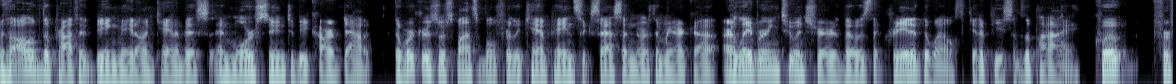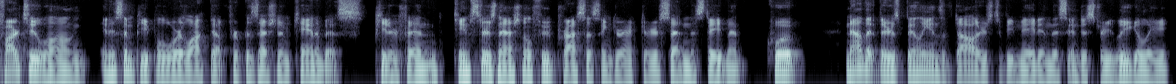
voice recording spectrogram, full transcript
With all of the profit being made on cannabis and more soon to be carved out, the workers responsible for the campaign's success in North America are laboring to ensure those that created the wealth get a piece of the pie. Quote, for far too long, innocent people were locked up for possession of cannabis, Peter Finn, Teamster's National Food Processing Director, said in a statement. Quote, now that there's billions of dollars to be made in this industry legally,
